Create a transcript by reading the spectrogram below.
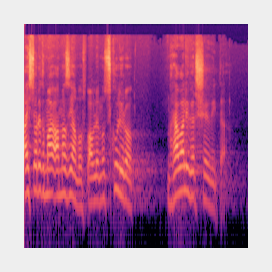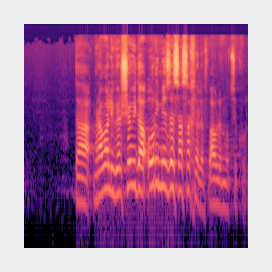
აი სწორედ ამაზე ამბობს პავლე მოციქული რომ მრავალი ვერ შევიდა. და მრავალი ვერ შევიდა ორი მეზეს ასახელებს პავლე მოციქული.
